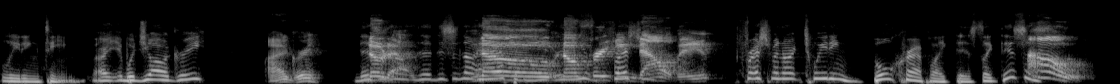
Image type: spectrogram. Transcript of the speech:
leading team. Are, would you all agree? I agree. This No is doubt. Not, this is not No, happening. no You- freaking freshmen- doubt, man. Freshmen aren't tweeting bullcrap like this. Like this is No.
